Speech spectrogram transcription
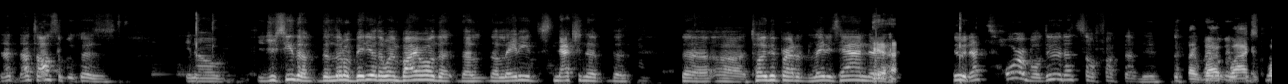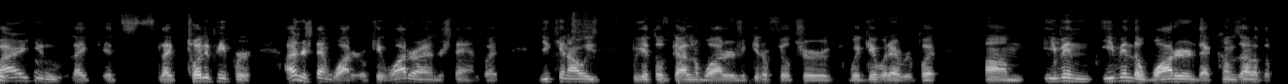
that, that's awesome because, you know, did you see the, the little video that went viral? The the, the lady snatching the the, the uh, toilet paper out of the lady's hand. Yeah. Dude, that's horrible, dude. That's so fucked up, dude. Like why why why are you like it's like toilet paper? I understand water. Okay, water I understand, but you can always we get those gallon waters, or get a filter, we get whatever. But um, even even the water that comes out of the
